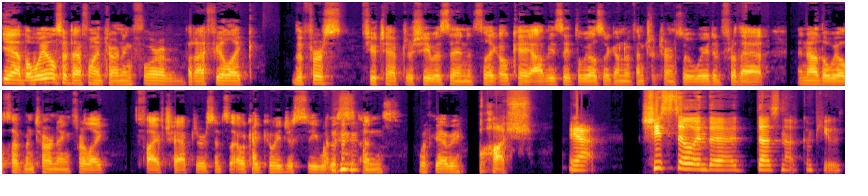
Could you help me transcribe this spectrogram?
Yeah, the wheels are definitely turning for her, but I feel like the first few chapters she was in, it's like, okay, obviously the wheels are going to eventually turn, so we waited for that. And now the wheels have been turning for like five chapters. It's like, okay, can we just see where this ends with Gabi? Oh, hush. Yeah, she's still in the does not compute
